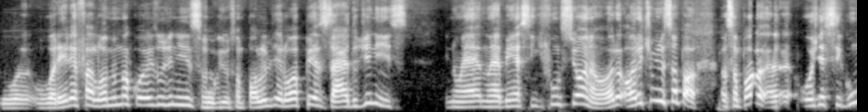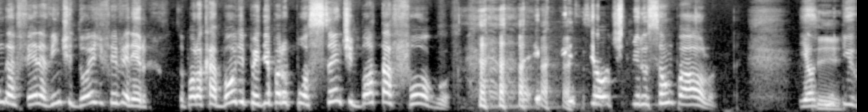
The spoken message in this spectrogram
o, o Orelha falou a mesma coisa do Diniz. O São Paulo liderou apesar do Diniz. Não é, não é bem assim que funciona. Olha, olha o time do São Paulo. O São Paulo, eh, hoje é segunda-feira, 22 de fevereiro. O São Paulo acabou de perder para o Poçante Botafogo. Esse é o time do São Paulo. E é o time que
